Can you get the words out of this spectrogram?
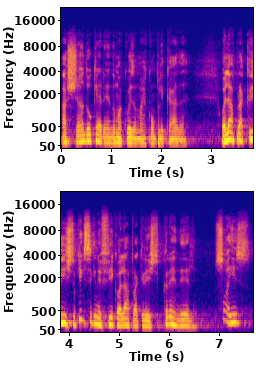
achando ou querendo uma coisa mais complicada. Olhar para Cristo, o que significa olhar para Cristo? Crer nele, só isso.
